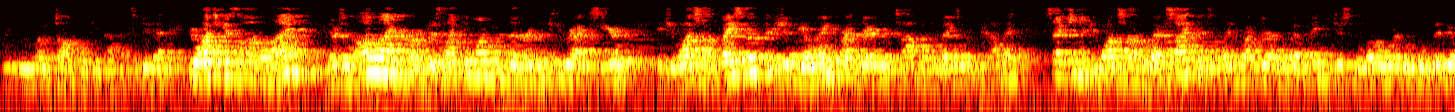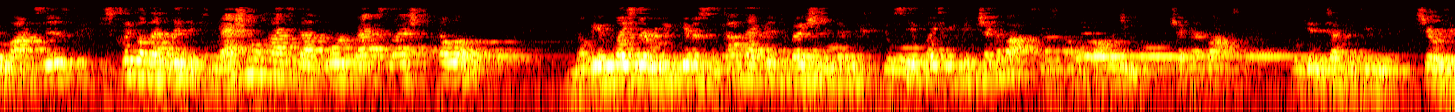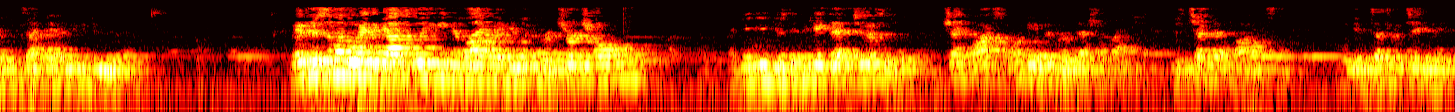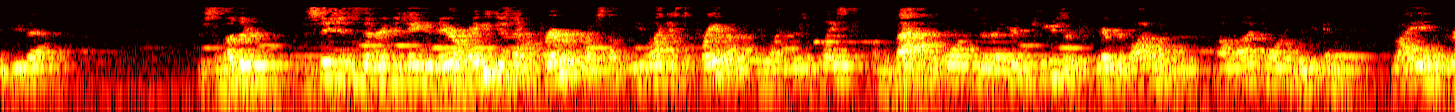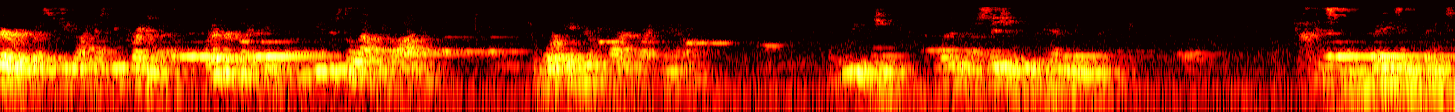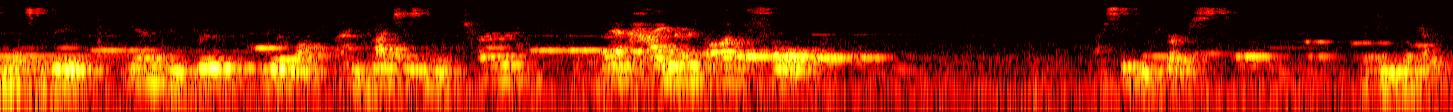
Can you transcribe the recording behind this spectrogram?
We, we want to talk with you about that. So do that. If you're watching us online, there's an online card, just like the ones that are in the pew racks here. If you're watching on Facebook, there should be a link right there at the top of the Facebook comment section. If you're watching on the website, there's a link right there on the webpage just below where the little video box is. Just click on that link. It's nationalheights.org backslash hello. There'll be a place there where you can give us some contact information, and then you'll see a place where you can check a box. Says, I will follow Jesus. Check that box. We'll get in touch with you and share with you exactly how you can do that. Maybe there's some other way that God's leading in your life. Maybe you're looking for a church home. Again, you can just indicate that to us as a check box. I want to be a member of National Heights. Just check that box and we'll get in touch with you and you do that. There's some other decisions that are indicated there, or maybe you just have a prayer request, something you'd like us to pray about in your life. There's a place on the back of the forms that are here in the pews or there at the bottom of the online form where you can write in a prayer request that you'd like us to be praying about. Whatever it might be. You just allow God to work in your heart right now and lead you whatever decision He would have you to make. God has some amazing things He wants to do in and through your life. I invite you to turn that hydrant on full by seeking first of God.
